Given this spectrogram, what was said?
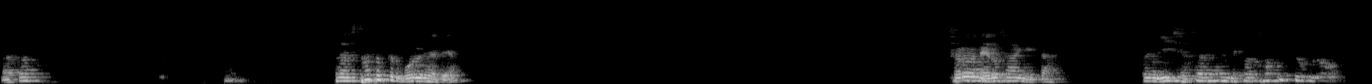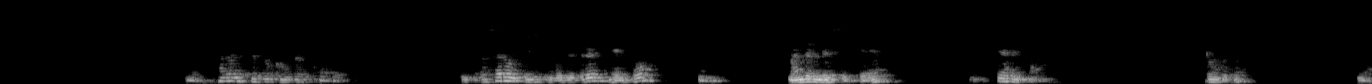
맞죠? 그다음 스타트업들은 뭐를 해야 돼요? 저런 애로사항이 있다. 그럼 이 절차를 활용해서 적극적으로 사람 교육 공부를 해야 돼요. 그래서 새로운 비즈니스 모델들을 계속 음, 만들어낼 수 있게 해야 된다. 그런 거죠. 네.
